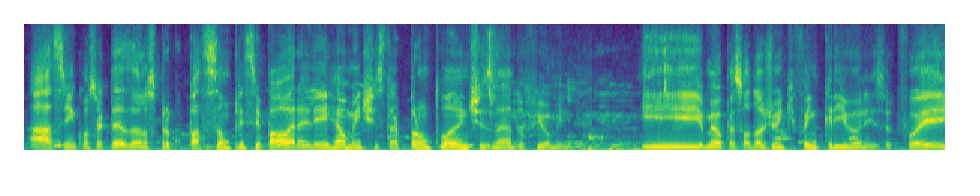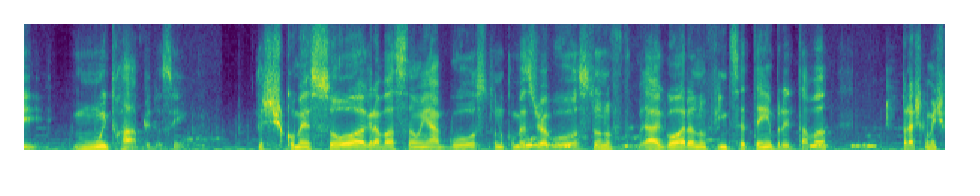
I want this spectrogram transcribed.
Ah, sim, com certeza. A nossa preocupação principal era ele realmente estar pronto antes, né, do filme. E, meu, o pessoal da Audio foi incrível nisso, foi muito rápido, assim. A gente começou a gravação em agosto, no começo de agosto, no, agora no fim de setembro ele estava praticamente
